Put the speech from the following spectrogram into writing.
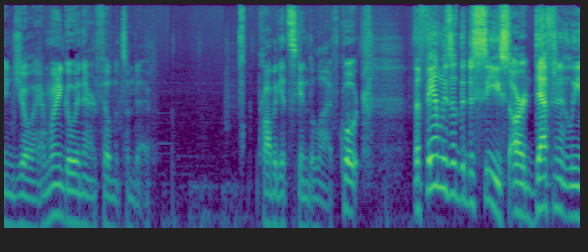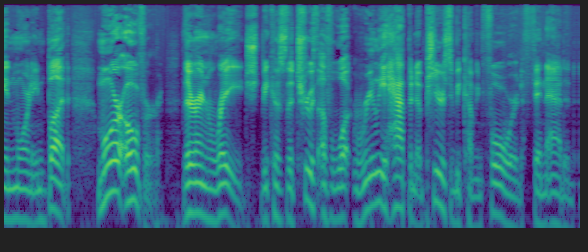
Enjoy. I'm going to go in there and film it someday. Probably get skinned alive. Quote, the families of the deceased are definitely in mourning, but moreover, they're enraged because the truth of what really happened appears to be coming forward, Finn added.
